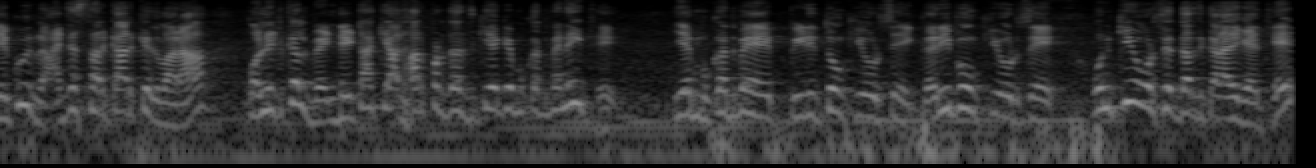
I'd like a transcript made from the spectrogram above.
ये कोई राज्य सरकार के द्वारा पॉलिटिकल वेंडेटा के आधार पर दर्ज किए गए मुकदमे नहीं थे। ये मुकदमे पीड़ितों की ओर से, गरीबों की ओर से, उनकी ओर से दर्ज कराए गए थे,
